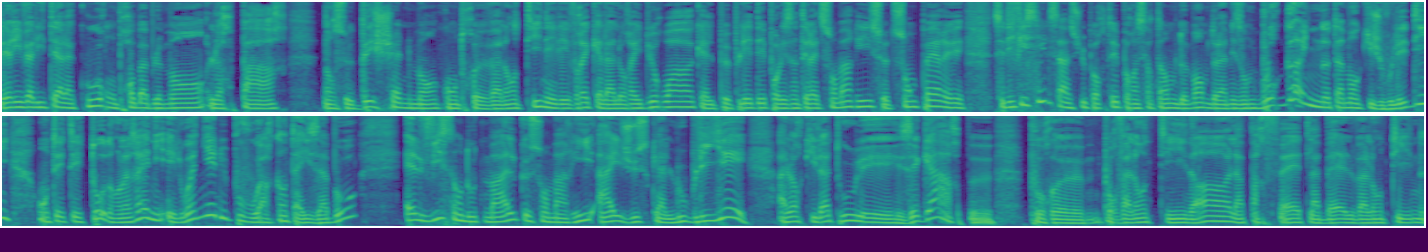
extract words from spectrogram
Les rivalités à la cour ont probablement leur part dans ce déchaînement contre Valentine. Et il est vrai qu'elle a l'oreille du roi, qu'elle peut plaider pour les intérêts de son mari, ceux de son père. Et c'est difficile, ça, à supporter pour un certain nombre de membres de la maison de Bourgogne, notamment, qui, je vous l'ai dit, ont été tôt dans le règne, éloignés du pouvoir. Quant à Isabeau, elle vit sans doute mal que son mari aille jusqu'à l'oublier, alors qu'il a tous les égards pour, euh, pour Valentine. Ah, la parfaite, la belle Valentine.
